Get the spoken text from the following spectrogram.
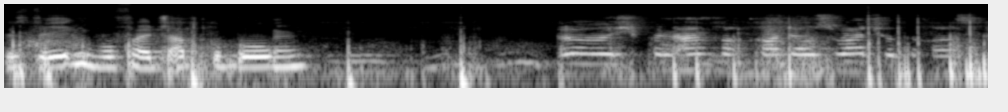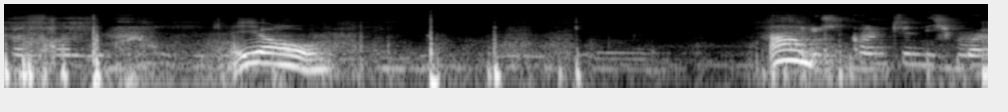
Bist du irgendwo falsch abgebogen? Äh, ich bin einfach geradeaus weitergerast, keine Ahnung. Jo. Ah, Ich konnte nicht mal.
